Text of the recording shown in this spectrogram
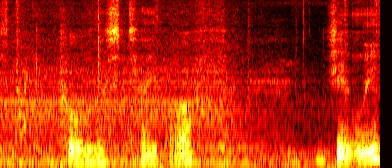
So I can pull this tape off gently.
